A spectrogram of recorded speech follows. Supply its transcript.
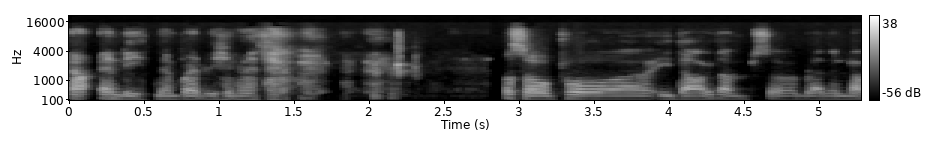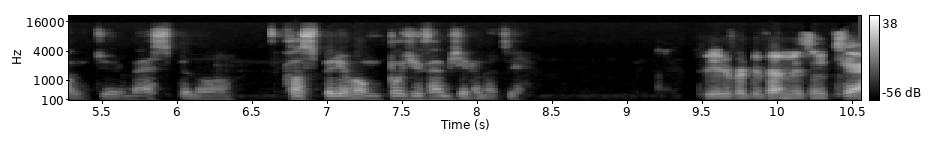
ja, en liten en på 11 km. og så på, i dag da, så ble det en langtur med Espen og Kasper i vogn på 25 km. 4,45 i snitt. Se.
